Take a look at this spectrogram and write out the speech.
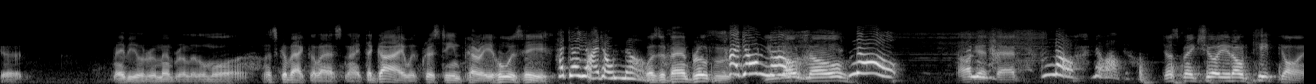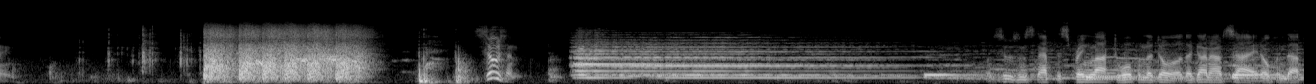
Good. Maybe you'll remember a little more. Let's go back to last night. The guy with Christine Perry, who was he? I tell you, I don't know. Was it Van Bruten? I don't know. you don't know? No. I'll get that. No, no, I'll go. Just make sure you don't keep going. Susan! Susan snapped the spring lock to open the door, the gun outside opened up.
